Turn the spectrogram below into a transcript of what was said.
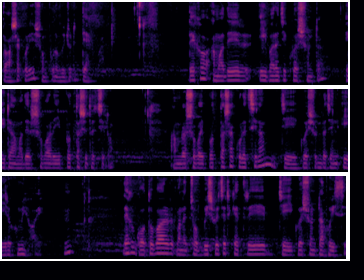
তো আশা করি সম্পূর্ণ ভিডিওটি দেখবা। দেখো, আমাদের এইবারে যে কোয়েশনটা এটা আমাদের সবারই প্রত্যাশিত ছিল। আমরা সবাই প্রত্যাশা করেছিলাম যে কোয়েশনটা যেন এইরকমই হয়, হুম? দেখো, গতবার মানে চব্বিশ পেজের ক্ষেত্রে যেই কোয়েশনটা হয়েছে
